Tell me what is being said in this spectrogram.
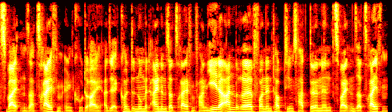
zweiten Satz Reifen in Q3. Also er konnte nur mit einem Satz Reifen fahren. Jeder andere von den Top-Teams hatte einen zweiten Satz Reifen.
